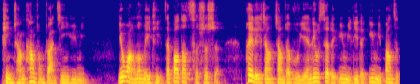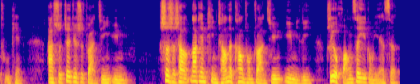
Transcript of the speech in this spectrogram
品尝抗虫转基因玉米。有网络媒体在报道此事时，配了一张长着五颜六色的玉米粒的玉米棒子图片，暗示这就是转基因玉米。事实上，那天品尝的抗虫转基因玉米粒只有黄色一种颜色。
